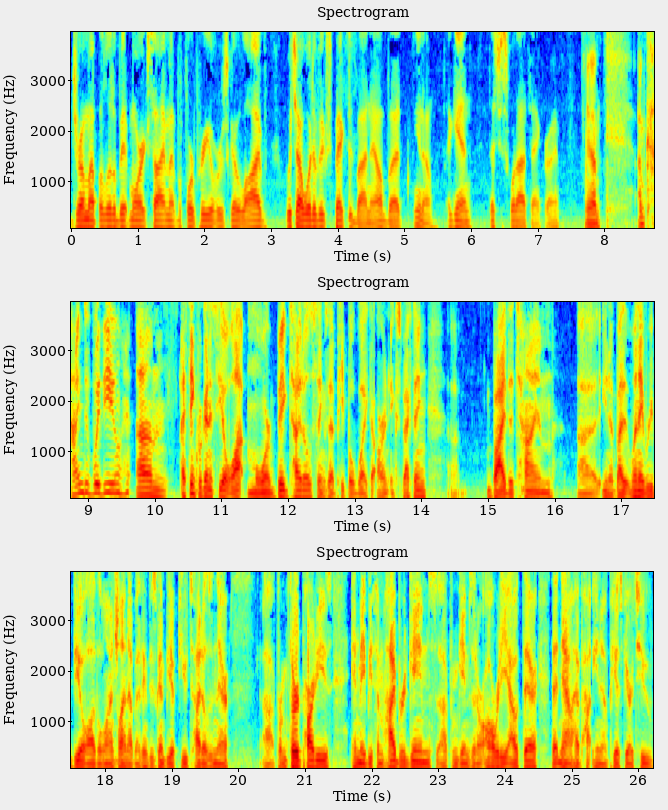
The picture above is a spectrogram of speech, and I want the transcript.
drum up a little bit more excitement before pre-orders go live, which I would have expected by now. But you know, again, that's just what I think, right? Yeah. I'm kind of with you. Um, I think we're going to see a lot more big titles, things that people like aren't expecting uh, by the time uh, you know by when they reveal all the launch lineup. I think there's going to be a few titles in there uh, from third parties and maybe some hybrid games uh, from games that are already out there that now have you know PSVR two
